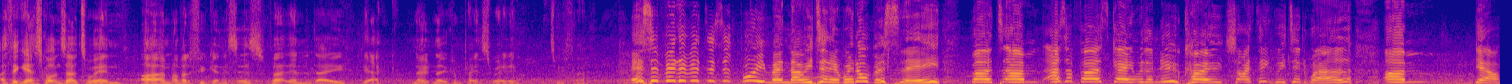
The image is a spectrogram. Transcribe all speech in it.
I think yeah Scotland deserved to win. Um, I've had a few Guinnesses, but at the end of the day, yeah, no no complaints really. To be fair. It's a bit of a disappointment that we didn't win, obviously. But um, as a first game with a new coach, I think we did well. Um, yeah,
